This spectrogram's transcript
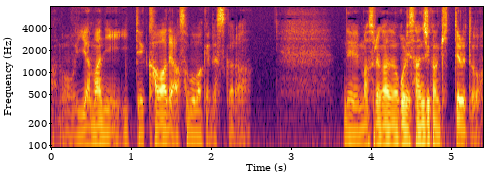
あの山に行って川で遊ぶわけですからで、まあ、それが残り3時間切ってると。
